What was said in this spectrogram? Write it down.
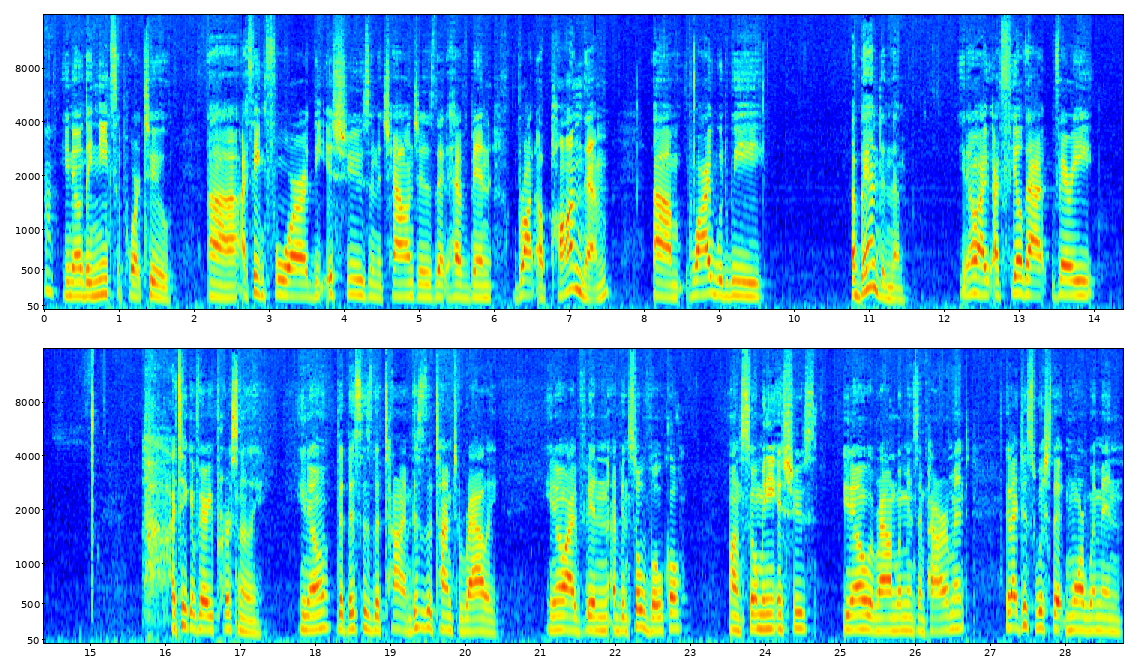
Huh. You know, they need support too. Uh, I think for the issues and the challenges that have been brought upon them, um, why would we abandon them? You know, I, I feel that very, I take it very personally, you know, that this is the time, this is the time to rally. You know, I've been, I've been so vocal on so many issues, you know, around women's empowerment that I just wish that more women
